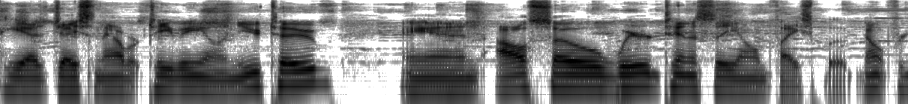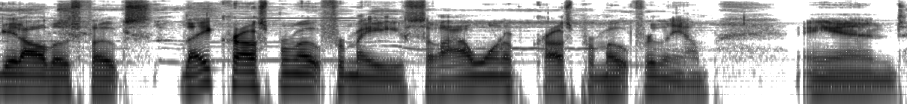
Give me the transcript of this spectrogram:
He has Jason Albert TV on YouTube and also Weird Tennessee on Facebook. Don't forget all those folks. They cross promote for me, so I want to cross promote for them. And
